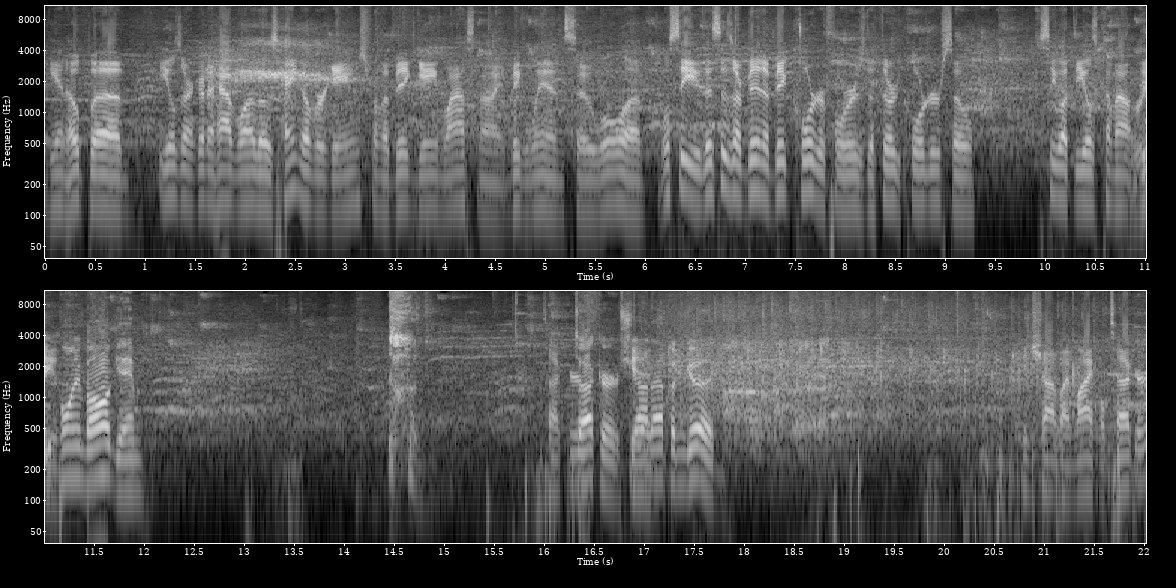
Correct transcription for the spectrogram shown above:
Again, hope uh, Eels aren't going to have one of those hangover games from a big game last night, big win. So we'll uh, we'll see. This has been a big quarter for us, the third quarter. So see what the Eels come out and Three point ball game. Tucker, Tucker shot up and good. Good shot by Michael Tucker,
